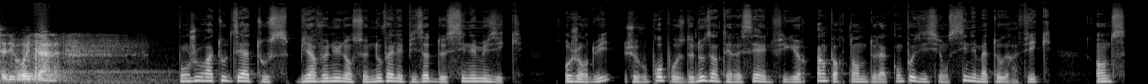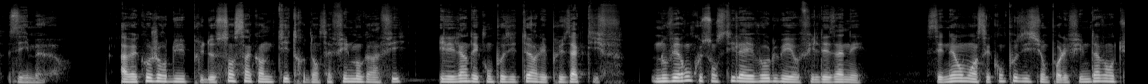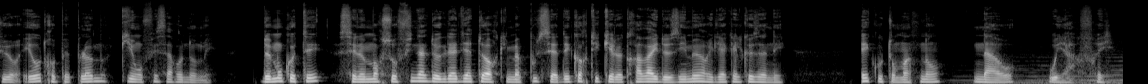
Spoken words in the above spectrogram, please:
C'est du brutal. Bonjour à toutes et à tous, bienvenue dans ce nouvel épisode de Ciné-Musique. Aujourd'hui, je vous propose de nous intéresser à une figure importante de la composition cinématographique, Hans Zimmer. Avec aujourd'hui plus de 150 titres dans sa filmographie, il est l'un des compositeurs les plus actifs. Nous verrons que son style a évolué au fil des années. C'est néanmoins ses compositions pour les films d'aventure et autres peplums qui ont fait sa renommée. De mon côté, c'est le morceau final de Gladiator qui m'a poussé à décortiquer le travail de Zimmer il y a quelques années. Écoutons maintenant Now We Are Free.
